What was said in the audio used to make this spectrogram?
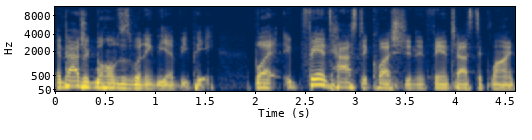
and Patrick Mahomes is winning the MVP. But fantastic question and fantastic line.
